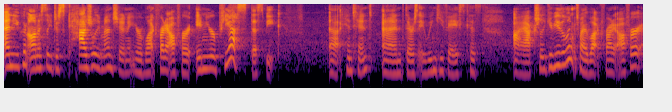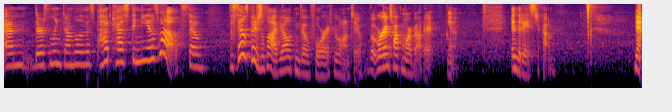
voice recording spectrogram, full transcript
And you can honestly just casually mention your Black Friday offer in your PS this week. Uh, hint, hint. And there's a winky face because I actually give you the link to my Black Friday offer. And there's a link down below this podcast thingy as well. So the sales page is live. Y'all can go for it if you want to. But we're going to talk more about it, you know in the days to come. Now,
